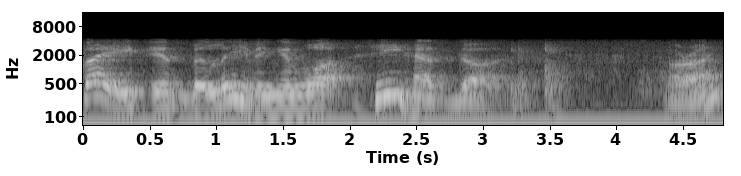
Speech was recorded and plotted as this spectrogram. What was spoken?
faith is believing in what He has done. All right?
